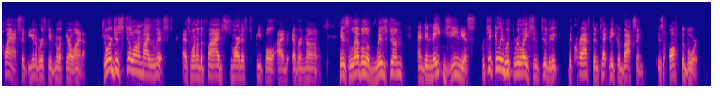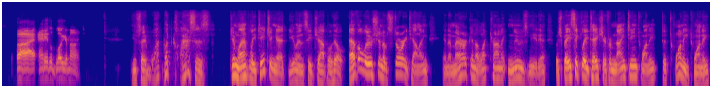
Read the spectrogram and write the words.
class at the University of North Carolina. George is still on my list as one of the five smartest people I've ever known. His level of wisdom and innate genius, particularly with relation to the, the craft and technique of boxing, is off the board. Uh, and it'll blow your mind. You say, what, what classes Jim Lampley teaching at UNC Chapel Hill? Evolution of Storytelling in American Electronic News Media, which basically takes you from 1920 to 2020.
